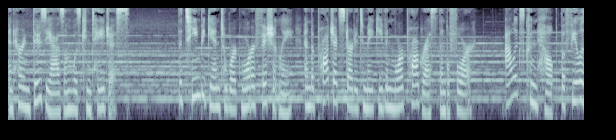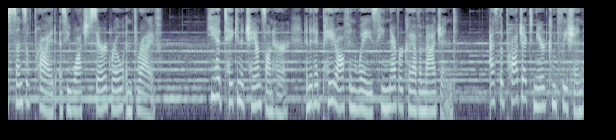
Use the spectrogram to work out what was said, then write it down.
and her enthusiasm was contagious. The team began to work more efficiently, and the project started to make even more progress than before. Alex couldn't help but feel a sense of pride as he watched Sarah grow and thrive. He had taken a chance on her, and it had paid off in ways he never could have imagined. As the project neared completion,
